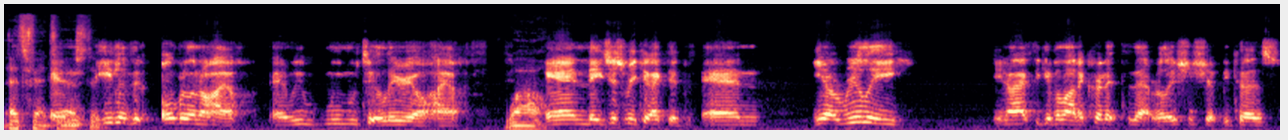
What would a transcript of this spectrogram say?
That's And fantastic. he lived in Oberlin, Ohio, and we, we moved to Elyria, Ohio. Wow. And they just reconnected. And, you know, really, you know, I have to give a lot of credit to that relationship because,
